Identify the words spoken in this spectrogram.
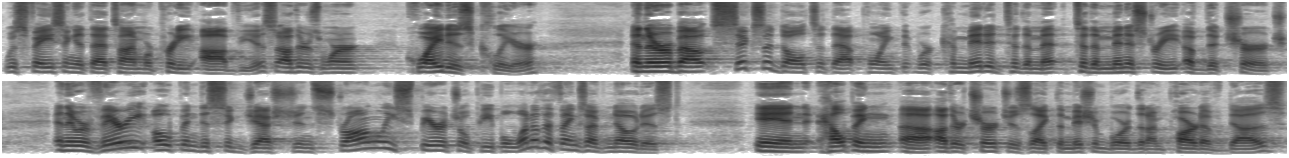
was facing at that time were pretty obvious, others weren't quite as clear. And there were about six adults at that point that were committed to the, to the ministry of the church and they were very open to suggestions, strongly spiritual people. One of the things I've noticed in helping uh, other churches like the mission board that I'm part of does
